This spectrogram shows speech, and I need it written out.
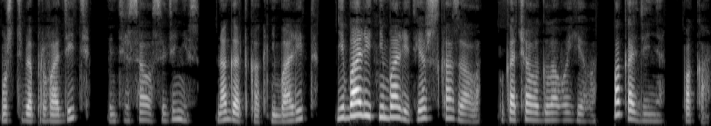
Может, тебя проводить?» — поинтересовался Денис. «Нога-то как, не болит?» «Не болит, не болит, я же сказала», — покачала головой Ева. «Пока, Деня, пока».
